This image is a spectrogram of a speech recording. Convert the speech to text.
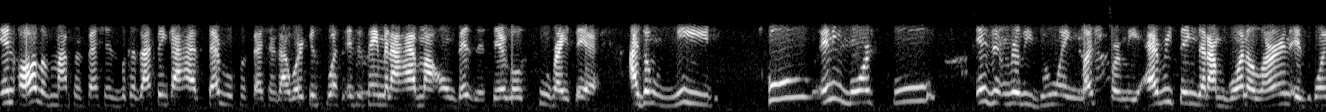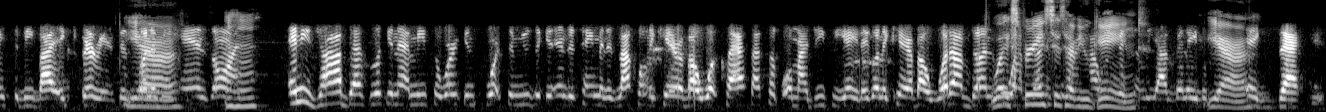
in all of my professions, because I think I have several professions. I work in sports entertainment. I have my own business. There goes two right there. I don't need school anymore. School isn't really doing much for me. Everything that I'm going to learn is going to be by experience. It's going to be hands on Mhm. any job that's looking at me to work in sports and music and entertainment is not going to care about what class I took or my GPA. They're going to care about what I've done. What I've done experiences have you gained? I've been able to. Yeah. Exactly.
